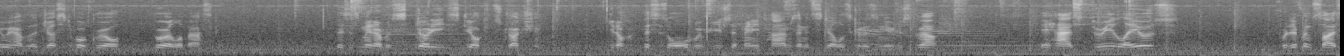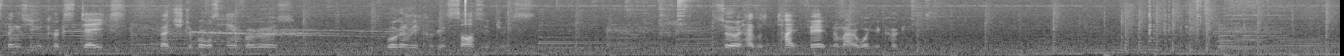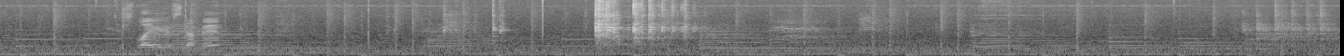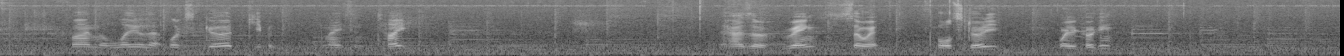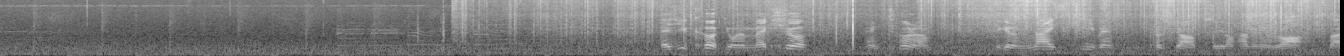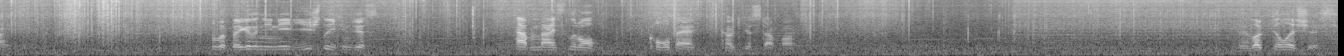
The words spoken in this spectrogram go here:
Here we have the adjustable grill broiler basket. This is made of a sturdy steel construction. You know, this is old, we've used it many times and it's still as good as new just about. It has three layers for different size things. You can cook steaks, vegetables, hamburgers. We're gonna be cooking sausages. So it has a tight fit no matter what you're cooking. Just layer your stuff in. Find the layer that looks good, keep it nice and tight. It has a ring so it holds sturdy while you're cooking. As you cook, you want to make sure and turn them to get a nice, even cook job so you don't have any raw sides. A little bit bigger than you need. Usually you can just have a nice little coal bed to cook your stuff on. They look delicious.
